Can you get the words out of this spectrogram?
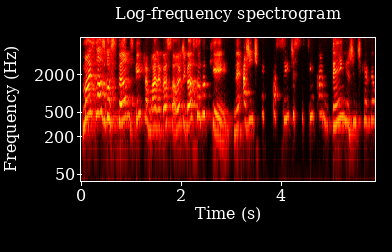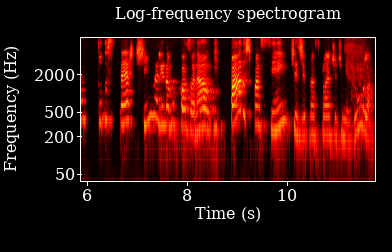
Mas nós gostamos, quem trabalha com a saúde gosta do quê? Né? A gente quer que o paciente se sinta bem, a gente quer ver um, tudo certinho ali na mucosa oral. E para os pacientes de transplante de medula,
